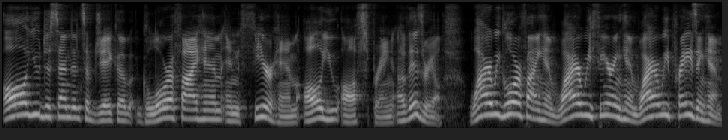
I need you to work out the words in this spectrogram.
All you descendants of Jacob, glorify him and fear him, all you offspring of Israel. Why are we glorifying him? Why are we fearing him? Why are we praising him?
